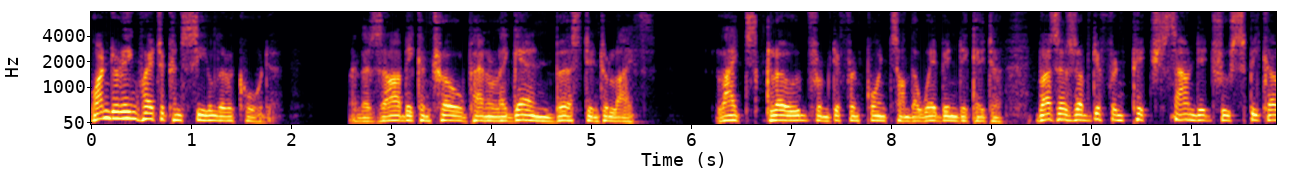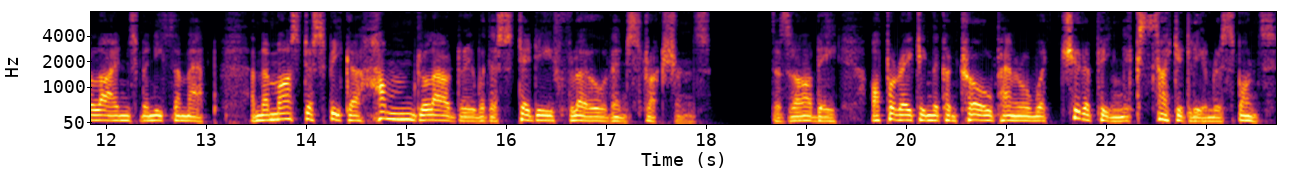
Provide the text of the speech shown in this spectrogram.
wondering where to conceal the recorder, when the Zarbi control panel again burst into life. Lights glowed from different points on the web indicator. Buzzers of different pitch sounded through speaker lines beneath the map, and the master speaker hummed loudly with a steady flow of instructions. The Zarbi, operating the control panel, were chirruping excitedly in response.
